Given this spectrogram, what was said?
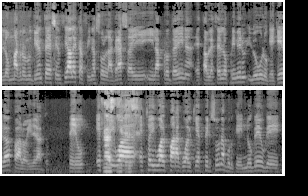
los macronutrientes esenciales, que al final son las grasas y, las proteínas, establecerlos primero y luego lo que queda para los hidratos. Pero esto es, igual, esto es igual para cualquier persona porque no creo que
